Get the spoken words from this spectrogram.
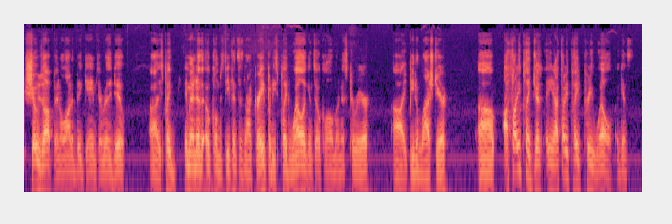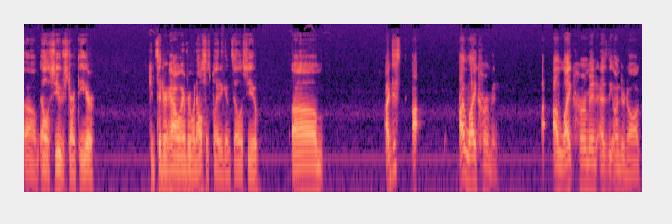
shows up in a lot of big games. I really do. Uh, he's played. I, mean, I know that Oklahoma's defense is not great, but he's played well against Oklahoma in his career. Uh, he beat him last year. Uh, I thought he played just. You know, I thought he played pretty well against um, LSU to start the year, considering how everyone else has played against LSU. Um, I just I, I like Herman. I, I like Herman as the underdog.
